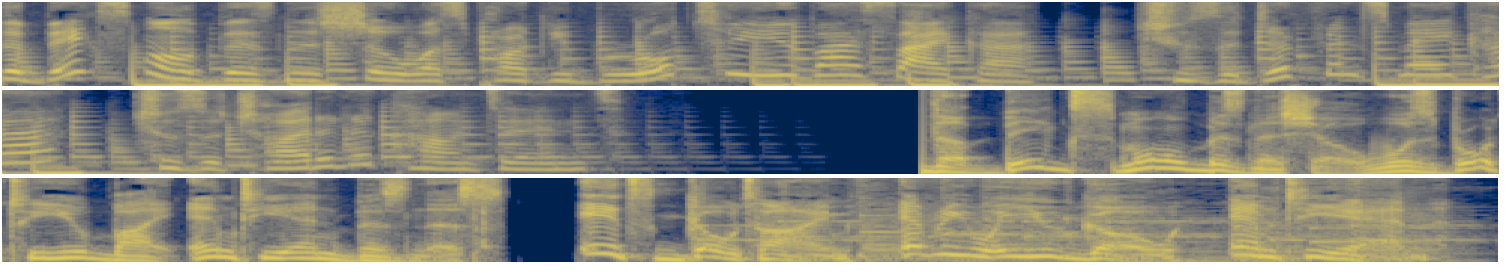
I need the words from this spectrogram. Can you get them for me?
The Big Small Business Show was proudly brought to you by SAICA. Choose a difference maker, choose a chartered accountant. The Big Small Business Show was brought to you by MTN Business. It's go time. Everywhere you go, MTN.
